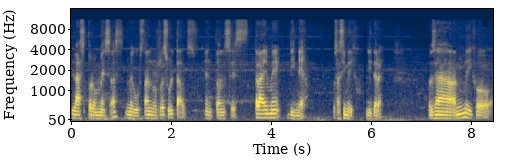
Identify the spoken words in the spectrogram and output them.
las promesas, me gustan los resultados. Entonces, tráeme dinero. O sea, así me dijo, literal. O sea, a mí me dijo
